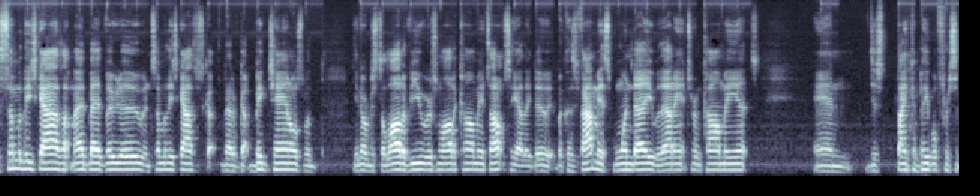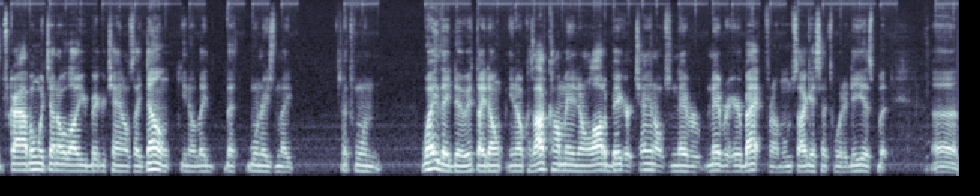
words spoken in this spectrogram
some of these guys like Mad Bad Voodoo and some of these guys that have got big channels with, you know, just a lot of viewers and a lot of comments, I don't see how they do it. Because if I miss one day without answering comments and just thanking people for subscribing, which I know a lot of your bigger channels, they don't, you know, they that's one reason they, that's one way they do it. They don't, you know, because I've commented on a lot of bigger channels and never, never hear back from them. So I guess that's what it is. But, uh,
